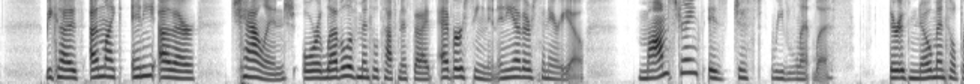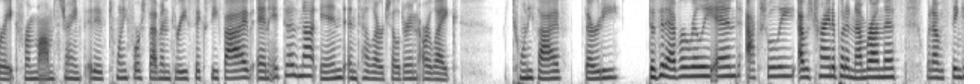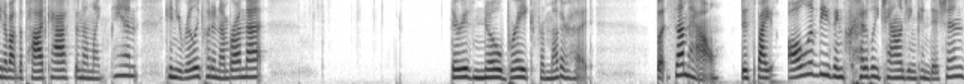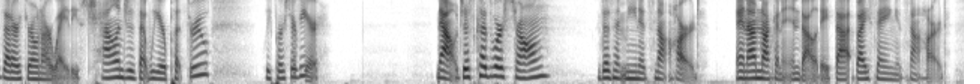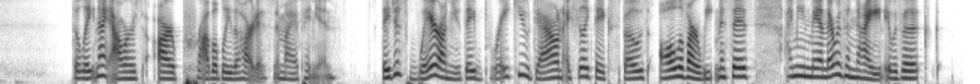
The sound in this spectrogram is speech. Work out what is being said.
Because unlike any other challenge or level of mental toughness that I've ever seen in any other scenario. Mom strength is just relentless. There is no mental break from mom strength. It is 24 7, 365, and it does not end until our children are like 25, 30. Does it ever really end? Actually, I was trying to put a number on this when I was thinking about the podcast, and I'm like, man, can you really put a number on that? There is no break from motherhood. But somehow, despite all of these incredibly challenging conditions that are thrown our way, these challenges that we are put through, we persevere. Now, just because we're strong doesn't mean it's not hard. And I'm not going to invalidate that by saying it's not hard. The late night hours are probably the hardest, in my opinion. They just wear on you. They break you down. I feel like they expose all of our weaknesses. I mean, man, there was a night, it was a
